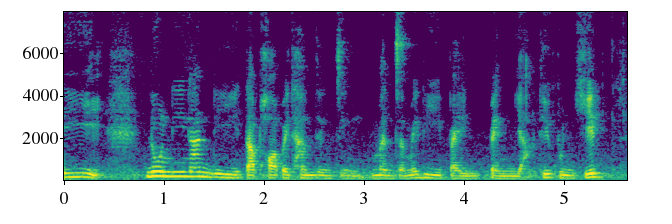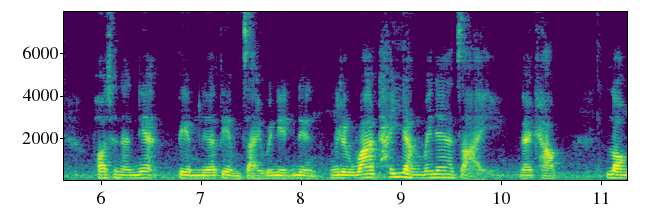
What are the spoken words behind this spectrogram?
ดีนู่นนี่นั่นดี แต่พอไปทำจริง ๆ มันจะไม่ดีไปเป็นอย่างที่คุณคิด เพราะฉะนั้นเนี่ยเตรียมเนื้อเตรียมใจไว้นิดหนึ่งหรือว่าถ้ายังไม่แน่ใจนะครับ ลอง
